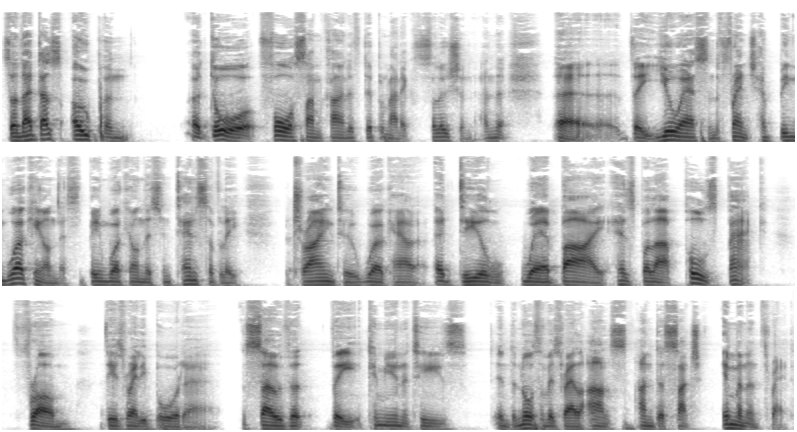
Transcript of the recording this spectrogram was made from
So that does open a door for some kind of diplomatic solution. And the, uh, the US and the French have been working on this, been working on this intensively trying to work out a deal whereby Hezbollah pulls back from the Israeli border so that the communities in the north of Israel aren't under such imminent threat.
